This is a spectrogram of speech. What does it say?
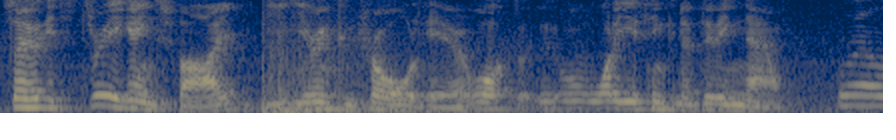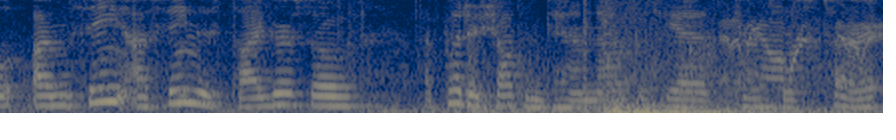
so it's three against five. You're in control here. What what are you thinking of doing now? Well, I'm seeing I've seen this tiger, so I put a shot into him now because he had turned his turret,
